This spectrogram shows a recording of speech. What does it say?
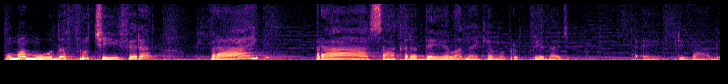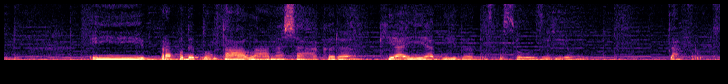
uma muda frutífera para para a chácara dela, né, que é uma propriedade é, privada, e para poder plantar lá na chácara, que aí a vida das pessoas iriam dar frutos.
